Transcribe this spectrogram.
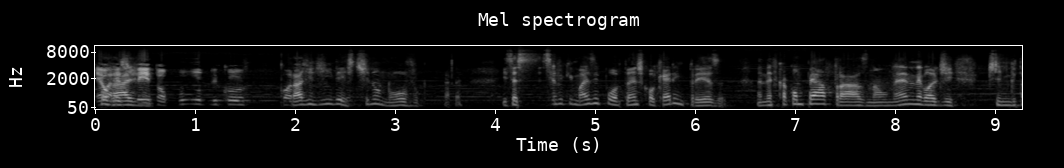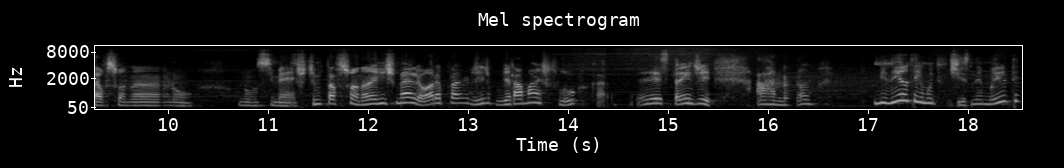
É o Coragem. respeito ao público? coragem de investir no novo, cara. Isso é sempre o que mais importante qualquer empresa. Não é ficar com o pé atrás, não. Não é negócio de time que tá funcionando, não, não se mexe. O time que tá funcionando, a gente melhora pra gente virar mais lucro, cara. Esse trem de, ah, não. Mineiro tem muito disso, né? Mineiro tem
